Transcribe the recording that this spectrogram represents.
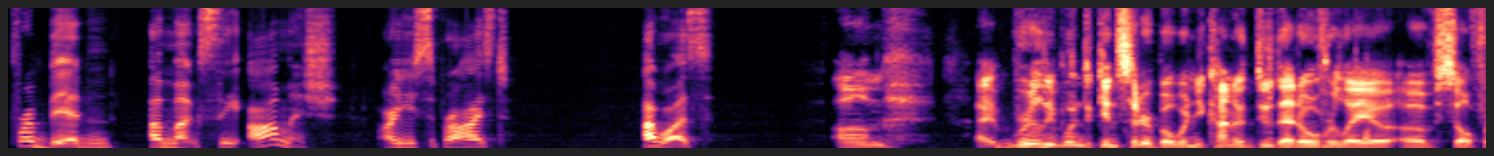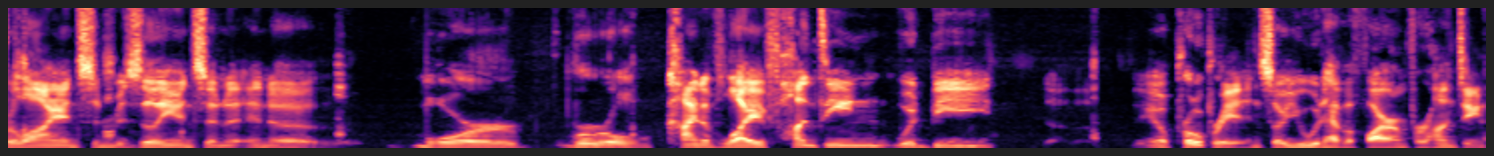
forbidden amongst the Amish. Are you surprised? I was. Um, I really wouldn't consider, but when you kind of do that overlay of self-reliance and resilience and, and a more rural kind of life, hunting would be uh, you know appropriate. And so you would have a firearm for hunting.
